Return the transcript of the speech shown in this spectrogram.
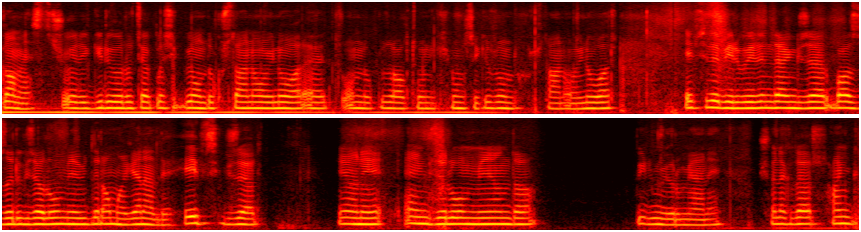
Games. Şöyle giriyoruz. Yaklaşık bir 19 tane oyunu var. Evet 19, 6, 12, 18, 19 tane oyunu var. Hepsi de birbirinden güzel. Bazıları güzel olmayabilir ama genelde hepsi güzel. Yani en güzel olmayan da bilmiyorum yani. Şu ana kadar hangi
